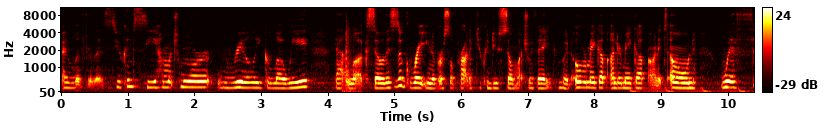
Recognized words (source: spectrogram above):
I live for this. You can see how much more really glowy that looks. So this is a great universal product. You can do so much with it. You can put over makeup, under makeup, on its own, with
